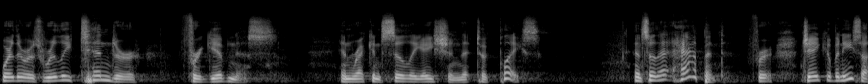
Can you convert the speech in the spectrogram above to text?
where there was really tender forgiveness and reconciliation that took place. And so that happened for Jacob and Esau.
